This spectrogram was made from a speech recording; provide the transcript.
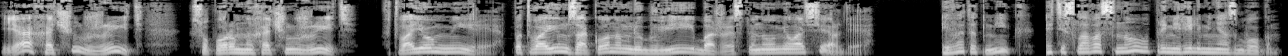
я хочу жить, с упором на «хочу жить», в Твоем мире, по Твоим законам любви и божественного милосердия». И в этот миг эти слова снова примирили меня с Богом.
